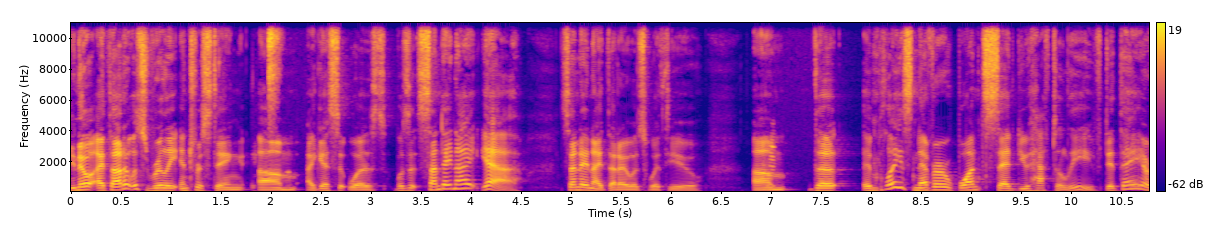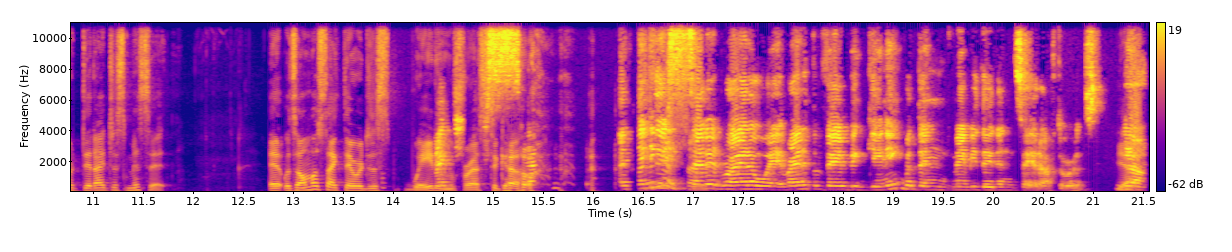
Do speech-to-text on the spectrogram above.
You know, I thought it was really interesting. Um, I guess it was was it Sunday night? Yeah, Sunday night that I was with you. Um, the employees never once said you have to leave, did they, or did I just miss it? It was almost like they were just waiting for us to go. I think, think they it's, said it right away, right at the very beginning, but then maybe they didn't say it afterwards. yeah.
